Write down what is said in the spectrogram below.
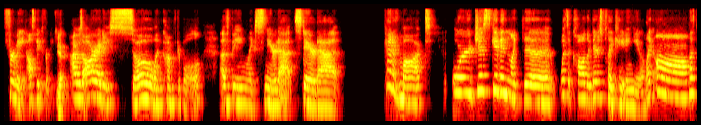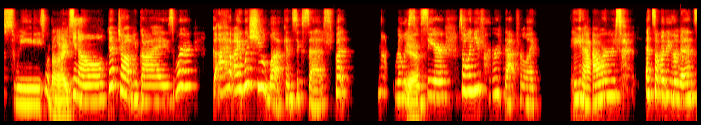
for me, I'll speak for me. Yeah. I was already so uncomfortable of being like sneered at, stared at, kind of mocked, or just given like the, what's it called? Like they're just placating you. Like, oh, that's sweet So nice. you know, good job, you guys. We're, I, I wish you luck and success, but not really Yeah. sincere. So when you've heard that for like eight hours at some of these events,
